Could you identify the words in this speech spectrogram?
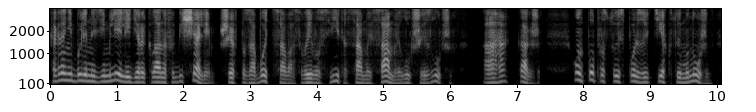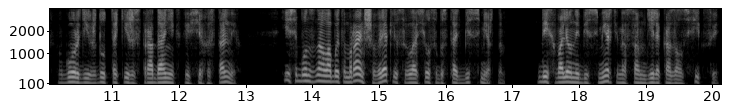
Когда они были на земле, лидеры кланов обещали им, шеф позаботится о вас, вы его свита, самые-самые лучшие из лучших. Ага, как же. Он попросту использует тех, кто ему нужен. В городе их ждут такие же страдания, как и всех остальных. Если бы он знал об этом раньше, вряд ли согласился бы стать бессмертным. Да и хваленое бессмертие на самом деле оказалось фикцией.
